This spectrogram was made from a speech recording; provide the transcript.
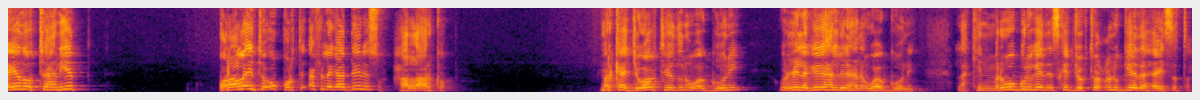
Ayadoo tahniyad qoraallo inta u qortay af lagaadeynayso ha la arko. Markaa jawaabteeduna waa gooni. Wixii lagaga hadli lahana waa gooni. Laakiin marwo gurigeeda iska joogto cunugeeda haysata.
